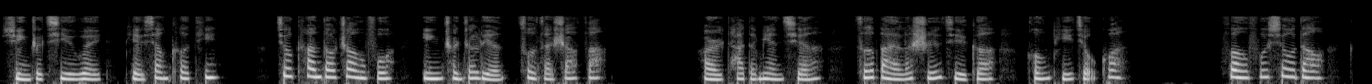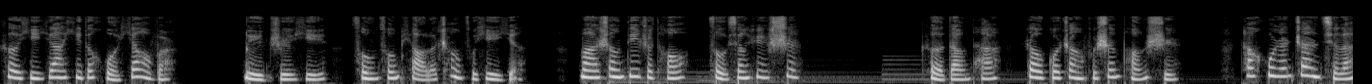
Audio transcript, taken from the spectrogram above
循着气味瞥向客厅，就看到丈夫阴沉着脸坐在沙发，而她的面前则摆了十几个空啤酒罐，仿佛嗅到刻意压抑的火药味儿。李之仪匆匆瞟了丈夫一眼，马上低着头走向浴室。可当她绕过丈夫身旁时，她忽然站起来，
